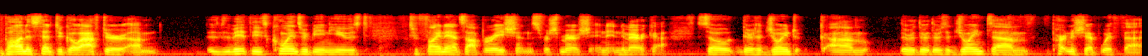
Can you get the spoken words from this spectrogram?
Bond is sent to go after um, these coins are being used to finance operations for Smersh in, in America. So there's a joint um, there, there, there's a joint um, partnership with uh,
